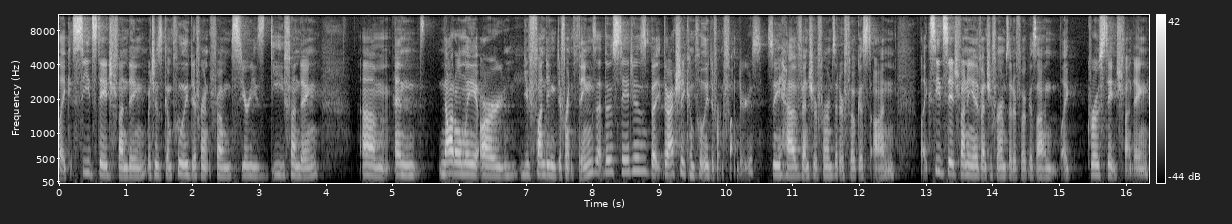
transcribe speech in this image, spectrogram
like seed stage funding, which is completely different from Series D funding. Um, and not only are you funding different things at those stages, but they're actually completely different funders. So you have venture firms that are focused on like seed stage funding and venture firms that are focused on like growth stage funding,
